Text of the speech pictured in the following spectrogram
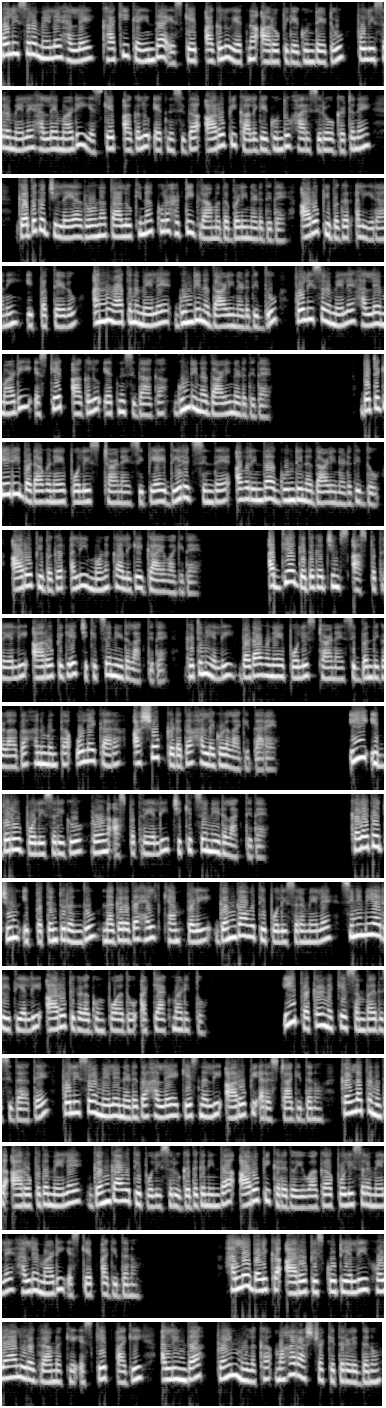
ಪೊಲೀಸರ ಮೇಲೆ ಹಲ್ಲೆ, ಖಾಕಿ ಕೈಯಿಂದ ಎಸ್ಕೇಪ್ ಆಗಲು ಯತ್ನ ಆರೋಪಿಗೆ ಗುಂಡೇಟು, ಪೊಲೀಸರ ಮೇಲೆ ಹಲ್ಲೆ ಮಾಡಿ ಎಸ್ಕೇಪ್ ಆಗಲು ಯತ್ನಿಸಿದ ಆರೋಪಿ ಕಾಲಿಗೆ ಗುಂಡು ಹಾರಿಸಿರೋ ಘಟನೆ ಗದಗ ಜಿಲ್ಲೆಯ ರೋಣ ತಾಲೂಕಿನ ಕುರಹಟ್ಟಿ ಗ್ರಾಮದ ಬಳಿ ನಡೆದಿದೆ. ಆರೋಪಿ ಬಗರ್ ಅಲಿ ಇರಾನಿ ಇಪ್ಪತ್ತೇಳು ಅನ್ನುವಾತನ ಮೇಲೆ ಗುಂಡಿನ ದಾಳಿ ನಡೆದಿದ್ದು, ಪೊಲೀಸರ ಮೇಲೆ ಹಲ್ಲೆ ಮಾಡಿ ಎಸ್ಕೇಪ್ ಆಗಲು ಯತ್ನಿಸಿದಾಗ ಗುಂಡಿನ ದಾಳಿ ನಡೆದಿದೆ. ಬೆಟಗೇರಿ ಬಡಾವಣೆ ಪೊಲೀಸ್ ಠಾಣೆ ಸಿಪಿಐ ಧೀರಜ್ ಸಿಂಧೆ ಅವರಿಂದ ಗುಂಡಿನ ದಾಳಿ ನಡೆದಿದ್ದು, ಆರೋಪಿ ಬಗರ್ ಅಲಿ ಮೊಣಕಾಲಿಗೆ ಗಾಯವಾಗಿದೆ. ಅದ್ಯ ಗದಗ ಜಿಮ್ಸ್ ಆಸ್ಪತ್ರೆಯಲ್ಲಿ ಆರೋಪಿಗೆ ಚಿಕಿತ್ಸೆ ನೀಡಲಾಗ್ತಿದೆ. ಘಟನೆಯಲ್ಲಿ ಬಡಾವಣೆ ಪೊಲೀಸ್ ಠಾಣೆ ಸಿಬ್ಬಂದಿಗಳಾದ ಹನುಮಂತ ಓಲೈಕಾರ, ಅಶೋಕ್ ಗಡದ ಹಲ್ಲೆಗೊಳಗಾಗಿದ್ದಾರೆ. ಈ ಇಬ್ಬರು ಪೊಲೀಸರಿಗೂ ರೋಣ ಆಸ್ಪತ್ರೆಯಲ್ಲಿ ಚಿಕಿತ್ಸೆ ನೀಡಲಾಗ್ತಿದೆ. ಕಳೆದ ಜೂನ್ ಇಪ್ಪತ್ತೆಂಟರಂದು ನಗರದ ಹೆಲ್ತ್ ಕ್ಯಾಂಪ್ ಬಳಿ ಗಂಗಾವತಿ ಪೊಲೀಸರ ಮೇಲೆ ಸಿನಿಮೆಯ ರೀತಿಯಲ್ಲಿ ಆರೋಪಿಗಳ ಗುಂಪು ಅದು ಅಟ್ಯಾಕ್ ಮಾಡಿತ್ತು. ಈ ಪ್ರಕರಣಕ್ಕೆ ಸಂಬಂಧಿಸಿದಂತೆ ಪೊಲೀಸರ ಮೇಲೆ ನಡೆದ ಹಲ್ಲೆಯ ಕೇಸ್ನಲ್ಲಿ ಆರೋಪಿ ಅರೆಸ್ಟ್ ಆಗಿದ್ದನು. ಕಳ್ಳತನದ ಆರೋಪದ ಮೇಲೆ ಗಂಗಾವತಿ ಪೊಲೀಸರು ಗದಗನಿಂದ ಆರೋಪಿ ಕರೆದೊಯ್ಯುವಾಗ ಪೊಲೀಸರ ಮೇಲೆ ಹಲ್ಲೆ ಮಾಡಿ ಎಸ್ಕೇಪ್ ಆಗಿದ್ದನು. ಹಲ್ಲೆ ಬಳಿಕ ಆರೋಪಿ ಸ್ಕೂಟಿಯಲ್ಲಿ ಹೊಳೆಯಾಲೂರ ಗ್ರಾಮಕ್ಕೆ ಎಸ್ಕೇಪ್ ಆಗಿ ಅಲ್ಲಿಂದ ಟ್ರೈನ್ ಮೂಲಕ ಮಹಾರಾಷ್ಟ್ರಕ್ಕೆ ತೆರಳಿದ್ದನು.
